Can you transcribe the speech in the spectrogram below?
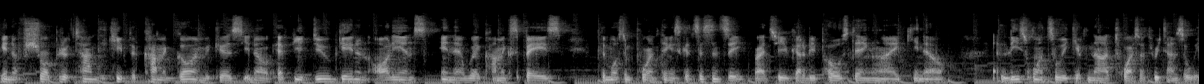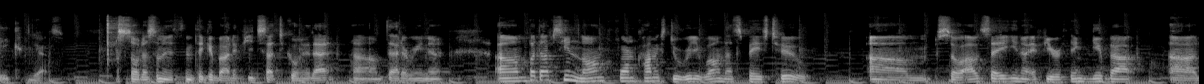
in a short period of time to keep the comic going because you know if you do gain an audience in a web comic space the most important thing is consistency right so you've got to be posting like you know at least once a week if not twice or three times a week yes so that's something to think about if you decide to go into that um, that arena um, but i've seen long form comics do really well in that space too um, so i would say you know if you're thinking about uh,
